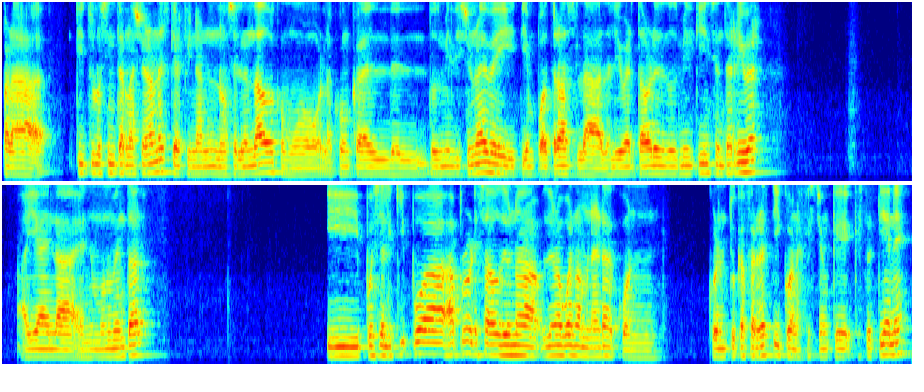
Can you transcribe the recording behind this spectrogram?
para títulos internacionales que al final no se le han dado, como la Conca del, del 2019 y tiempo atrás la, la Libertadores del 2015 ante River allá en, la, en el Monumental. Y pues el equipo ha, progresado de una, de una, buena manera con, con el Tuca Ferretti, con la gestión que, que este tiene,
